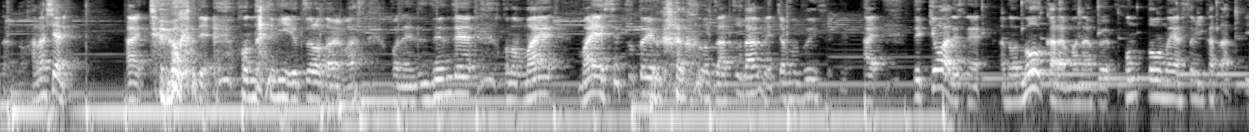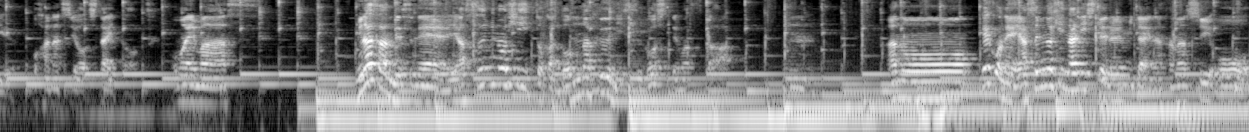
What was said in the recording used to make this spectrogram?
何の話やねん。はい。というわけで、本題に移ろうと思います。これね、全然、この前、前説というか、この雑談めっちゃむずいですよ。はい。で、今日はですね、あの、脳から学ぶ本当の休み方っていうお話をしたいと思います。皆さんですね、休みの日とかどんな風に過ごしてますか？うん。あのー結構ね、休みの日何してるみたいな話を、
